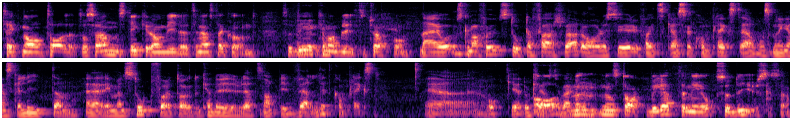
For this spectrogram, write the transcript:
teckna avtalet och sen sticker de vidare till nästa kund. Så det kan man bli lite trött på. Nej, och ska man få ut stort affärsvärde av det så är det ju faktiskt ganska komplext även om man är ganska liten. Eh, Är man ett stort företag då kan det ju rätt snabbt bli väldigt komplext. Eh, Och eh, då krävs Ja, det verkligen... men, men startbiljetten är också dyr så att säga.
